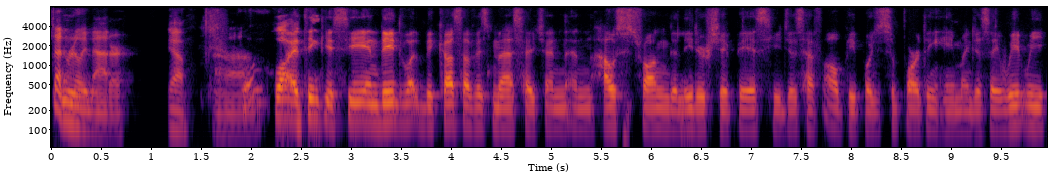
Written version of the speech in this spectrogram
doesn't really matter. Yeah. Um, well, I think you see indeed what because of his message and and how strong the leadership is, he just have all people just supporting him and just say we we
